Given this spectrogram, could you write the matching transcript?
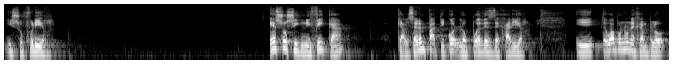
y sufrir. Eso significa que al ser empático lo puedes dejar ir. Y te voy a poner un ejemplo,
